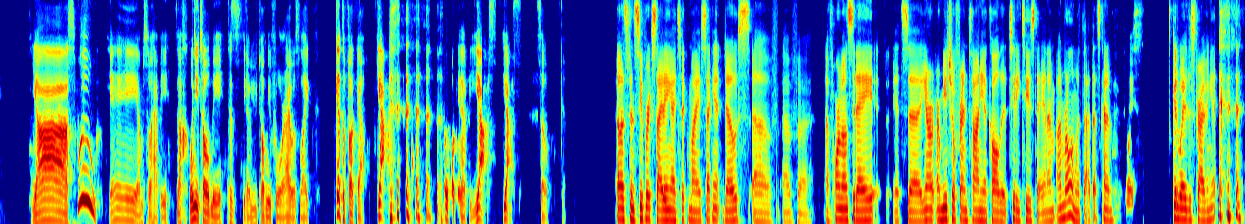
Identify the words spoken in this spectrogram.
Yes. Woo. Yay. I'm so happy. Ugh, when you told me, because you know, you told me before, I was like, get the fuck out. Yes. so fucking happy. Yes. Yes. So yeah. Oh, it's been super exciting. I took my second dose of of uh, of hormones today. It's uh, you know our, our mutual friend Tanya called it Titty Tuesday, and I'm I'm rolling with that. That's kind of nice. it's a good way of describing it.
